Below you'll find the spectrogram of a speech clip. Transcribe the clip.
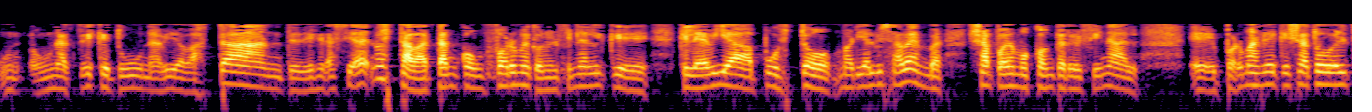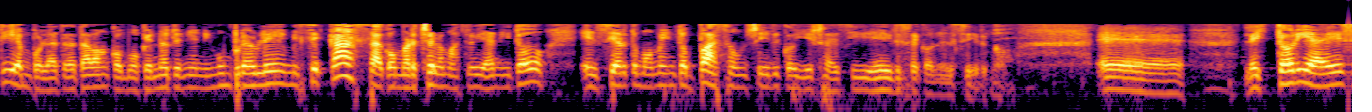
un- una actriz que tuvo una vida bastante desgraciada, no estaba tan conforme con el final que, que le había puesto María Luisa Bember. Ya podemos contar el final. Eh, por más de que ya todo el tiempo la trataban como que no tenía ningún problema y se casa con Marcello Mastroianni y todo, en cierto momento pasa un circo y ella decide irse con el circo. Eh, la historia es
